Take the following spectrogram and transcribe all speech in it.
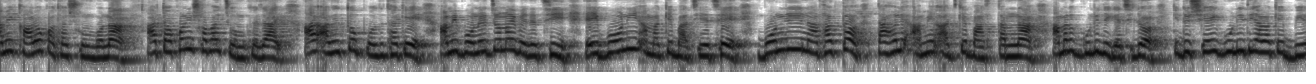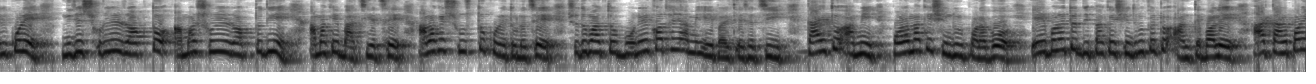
আমি কারও কথা শুনব না। আর তখনই সবাই চমকে যায়। আর আদিত্য বলতে থাকে, আমি বোনের জন্যই বেঁধেছি, এই বোনই আমাকে বাঁচিয়েছে। বোন যদি না থাকতো, তাহলে আমি আজকে বাঁচতাম না। আমার গুলি লেগেছিল। কিন্তু সেই গুলি দিয়ে আমাকে বের করে নিজের শরীরের রক্ত, আমার শরীরের রক্ত দিয়ে আমাকে বাঁচিয়েছে, আমাকে সুস্থ করে তুলেছে। শুধুমাত্র বোনের কথাই আমি এই বাড়িতে এসেছি। তাই তো আমি পরমাকে সিঁদুর পরাবো। এই বলে তো দীপাকে সিঁদুর কেটো আনতে বলে। আর তারপরে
